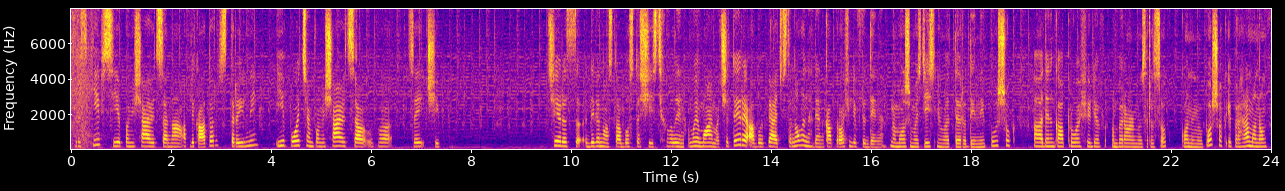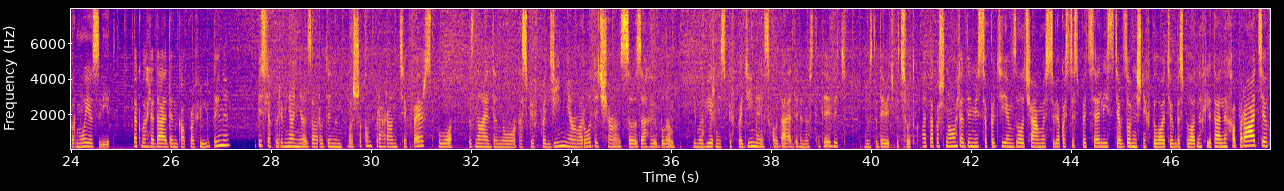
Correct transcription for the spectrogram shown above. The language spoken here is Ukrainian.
Зразки всі поміщаються на аплікатор стерильний і потім поміщаються в цей чіп. Через 90 або 106 хвилин ми маємо 4 або 5 встановлених ДНК профілів людини. Ми можемо здійснювати родинний пошук ДНК профілів, обираємо зразок, виконуємо пошук, і програма нам формує звіт. Так виглядає ДНК профіль людини. Після порівняння за родинним пошуком в програмці FAIRS було знайдено співпадіння родича з загиблим. Ймовірність співпадіння складає 99 99%. А також на огляди місця події залучаємося в якості спеціалістів, зовнішніх пілотів безпілотних літальних апаратів.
